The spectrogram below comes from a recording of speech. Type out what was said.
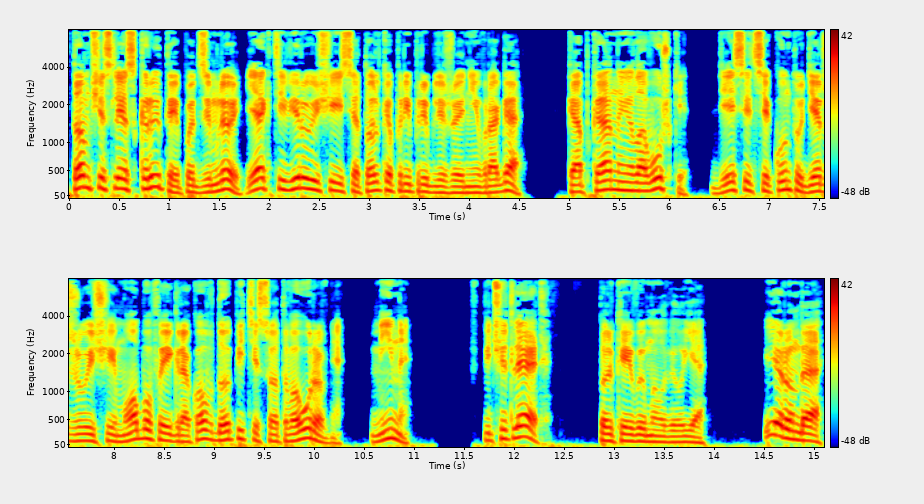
в том числе скрытые под землей и активирующиеся только при приближении врага. Капканы и ловушки, 10 секунд удерживающие мобов и игроков до 500 уровня. Мины. «Впечатляет», — только и вымолвил я. «Ерунда»,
